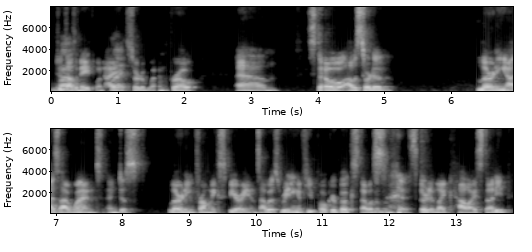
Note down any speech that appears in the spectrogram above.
wow. 2008 when I right. sort of went pro. Um, so I was sort of learning as I went and just learning from experience. I was reading a few poker books. That was mm-hmm. sort of like how I studied.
